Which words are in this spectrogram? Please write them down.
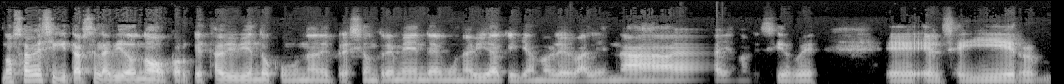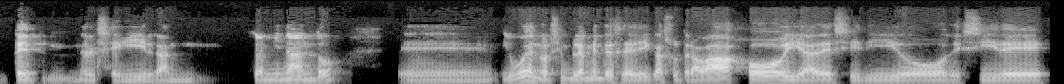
no sabe si quitarse la vida o no, porque está viviendo con una depresión tremenda, en una vida que ya no le vale nada, ya no le sirve eh, el seguir, el seguir caminando. Eh, y bueno, simplemente se dedica a su trabajo y ha decidido, decide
